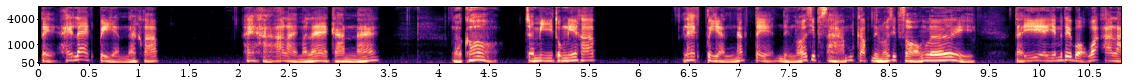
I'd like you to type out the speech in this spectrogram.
เตะให้แลกเปลี่ยนนะครับ ให้หาอะไรมาแลกกันนะ แล้วก็จะมีตรงนี้ครับ แลกเปลี่ยนนักเตะ 113 กับ 112 เลย แต่ EA ยังไม่ได้บอกว่าอะไร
